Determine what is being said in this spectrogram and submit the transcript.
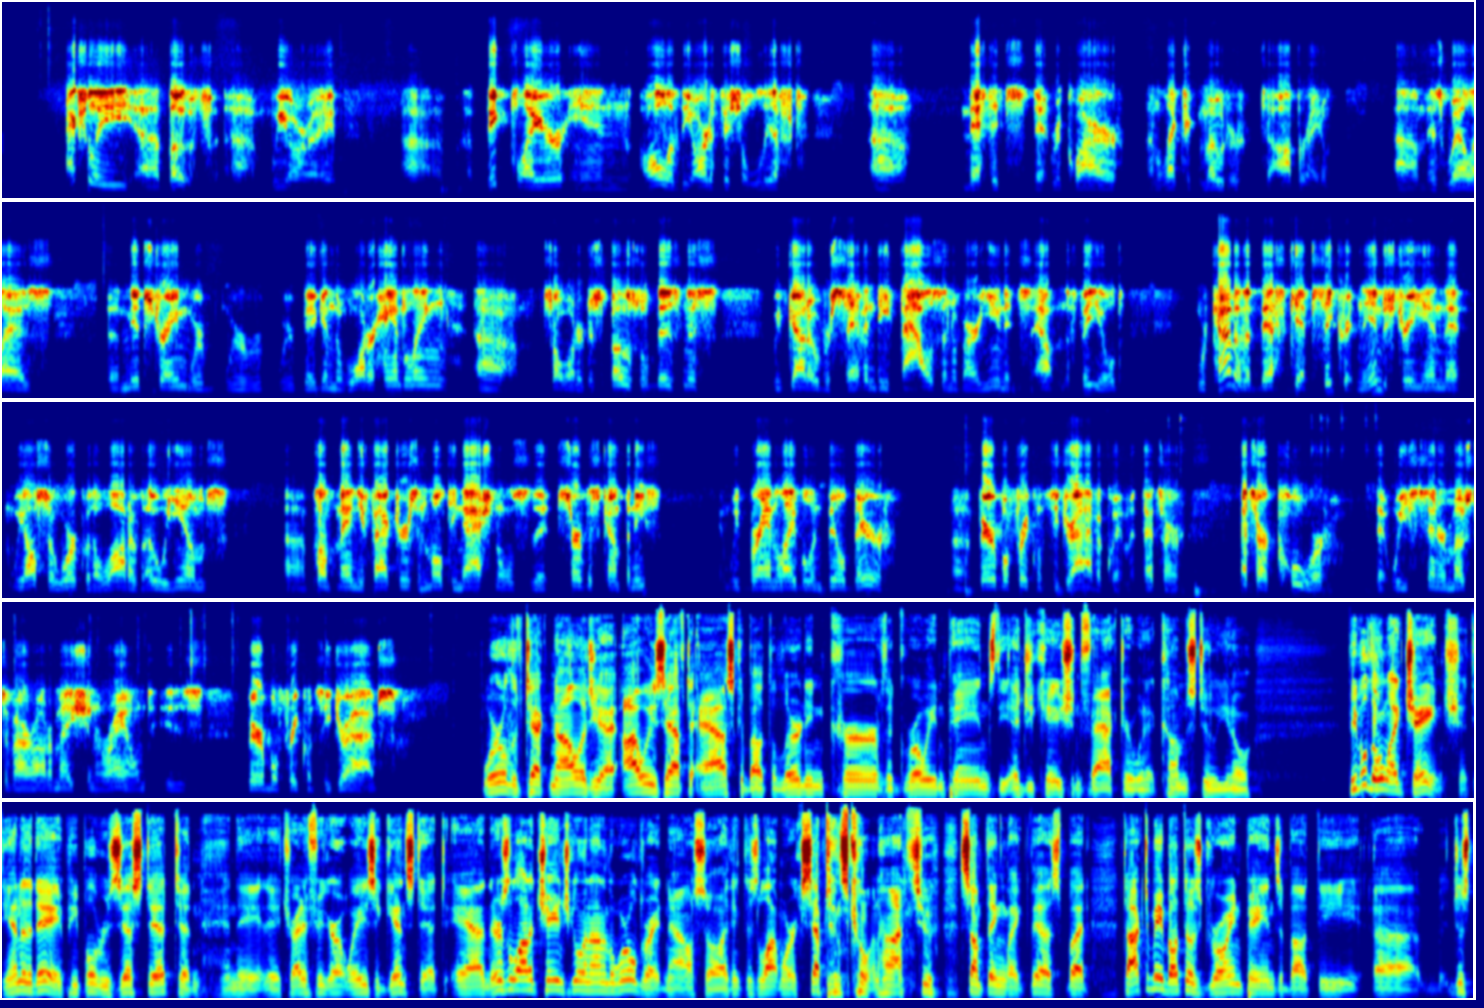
Actually, uh, both. Uh, we are a, uh, a, big player in all of the artificial lift uh, methods that require an electric motor to operate them, um, as well as the midstream. We're we're we're big in the water handling, uh, saltwater disposal business. We've got over seventy thousand of our units out in the field. We're kind of the best kept secret in the industry in that we also work with a lot of OEMs, uh, pump manufacturers, and multinationals that service companies, and we brand label and build their uh, variable frequency drive equipment. That's our that's our core that we center most of our automation around is variable frequency drives. World of technology, I always have to ask about the learning curve, the growing pains, the education factor when it comes to, you know, people don't like change. At the end of the day, people resist it and, and they, they try to figure out ways against it. And there's a lot of change going on in the world right now. So I think there's a lot more acceptance going on to something like this. But talk to me about those growing pains, about the uh, just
